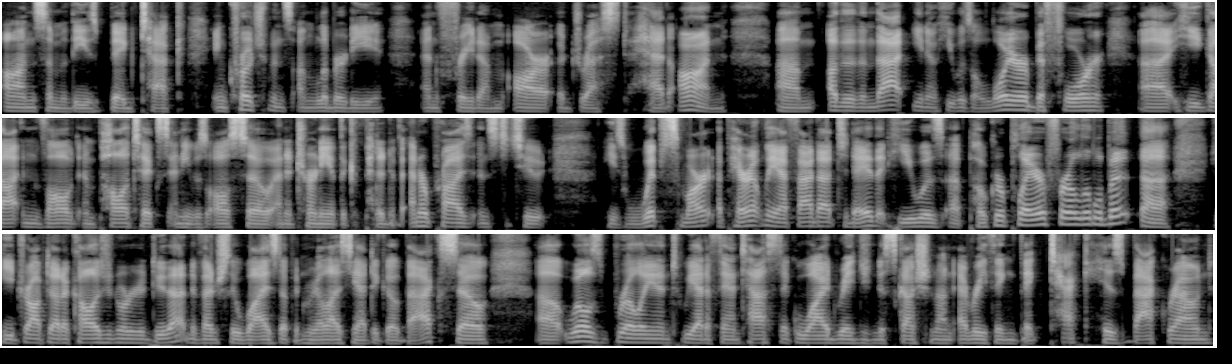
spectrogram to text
on some of these big tech encroachments on liberty and freedom are addressed head on. Um, other than that, you know, he was a lawyer before uh, he got involved in politics, and he was also an attorney at the Competitive Enterprise Institute. He's whip smart. Apparently, I found out today that he was a poker player for a little bit. Uh, he dropped out of college in order to do that and eventually wised up and realized he had to go back. So, uh, Will's brilliant. We had a fantastic, wide ranging discussion on everything big tech, his background,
